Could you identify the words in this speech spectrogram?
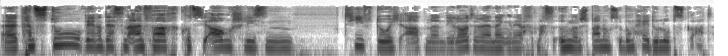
äh, kannst du währenddessen einfach kurz die Augen schließen, tief durchatmen. Die Leute werden denken, ach, machst irgendeine Spannungsübung, hey, du lobst Gott.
